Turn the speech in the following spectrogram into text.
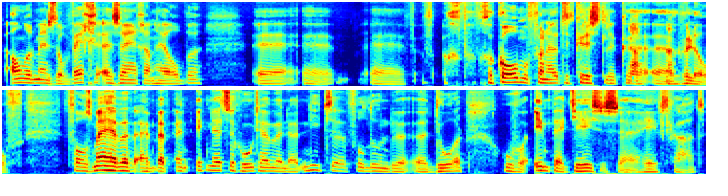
andere mensen op weg zijn gaan helpen. Eh, eh, eh, gekomen vanuit het christelijke Ja, ja. geloof. Volgens mij hebben we, hebben- en ik net zo goed, hebben we dat niet voldoende door hoeveel impact Jezus heeft gehad.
